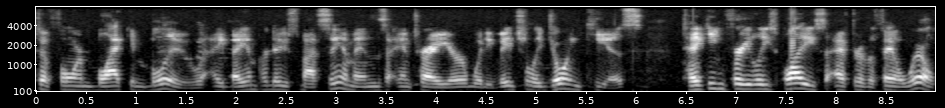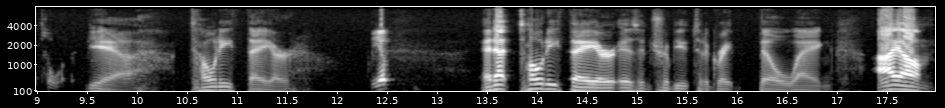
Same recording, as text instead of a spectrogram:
to form Black and Blue, a band produced by Simmons and Thayer would eventually join Kiss, taking Frehley's place after the farewell tour. yeah, Tony Thayer. Yep. And that Tony Thayer is in tribute to the great Bill Wang. I um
